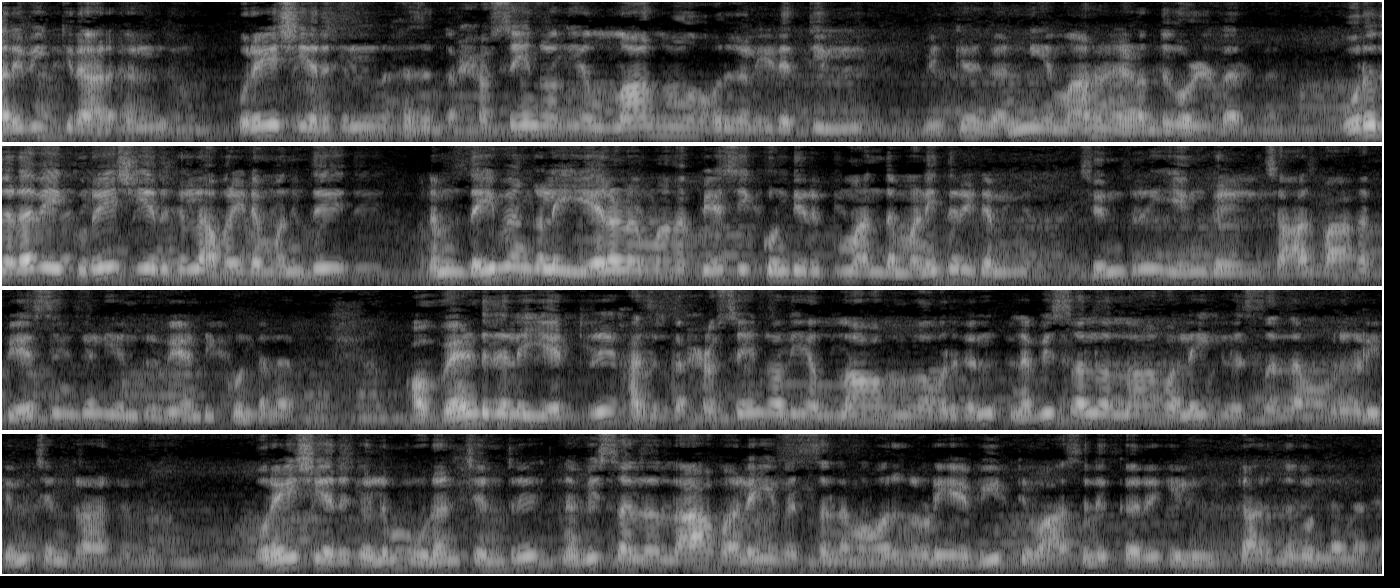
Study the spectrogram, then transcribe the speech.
அறிவிக்கிறார்கள் குரேஷியர்கள் ஹசத் ஹுசைன் ரலியல்லாஹு அன்ஹு அவர்களிடத்தில் மிக கண்ணியமாக நடந்து கொள்வர். ஒரு தடவை குரேஷியர்கள் அவரிடம் வந்து நம் தெய்வங்களை ஏளனமாக பேசிக் கொண்டிருக்கும் அந்த மனிதரிடம் சென்று எங்கள் சார்பாக பேசுங்கள் என்று வேண்டிக் கொண்டனர். அவ்வேண்டுதலை ஏற்று ஹசரத் ஹுசைன் ரலி அல்லாஹு அவர்கள் நபி ஸல்லல்லாஹு அலைஹி வஸல்லம் அவர்களிடம் சென்றார்கள். குரேஷியர்களும் உடன் சென்று நபி ஸல்லல்லாஹு அலைஹி அவர்களுடைய வீட்டு வாசலுக்கு அருகில் உட்கார்ந்து கொண்டனர்.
